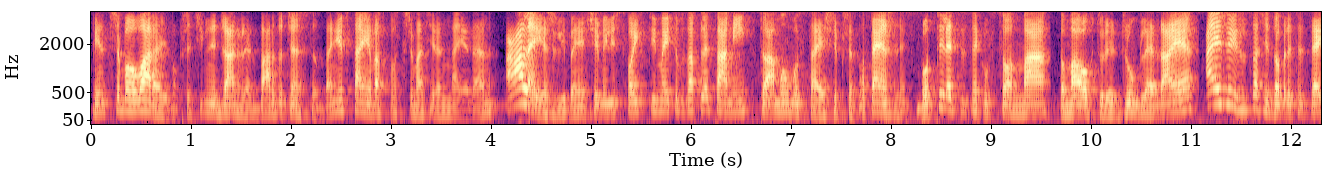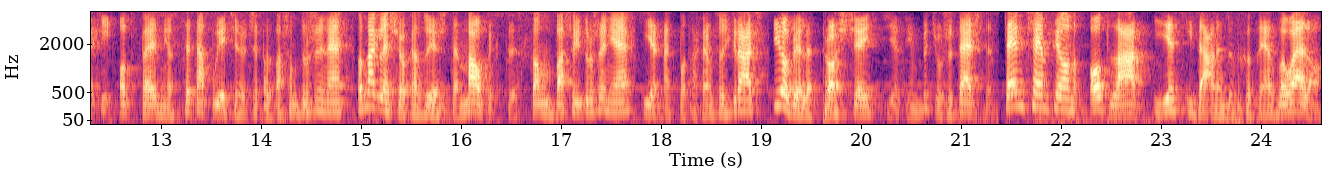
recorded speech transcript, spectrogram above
więc trzeba uważać, bo przeciwny jungler bardzo często będzie w stanie was powstrzymać jeden na jeden, ale jeżeli będziecie mieli swoich teammateów za plecami, to Amumu staje się przepotężny, bo tyle ceceków co on ma, to mało który jungler daje, a jeżeli rzucacie dobre ceceki, odpowiednio setupujecie rzeczy pod waszą drużynę, to nagle się okazuje, że te małpy, które są w waszej drużynie, jednak potrafią coś grać i o wiele prościej jest im być użytecznym. Ten czempion od lat jest idealny do wychodzenia z Lowelo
